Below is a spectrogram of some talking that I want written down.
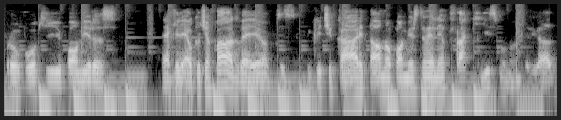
provou que o Palmeiras é, aquele, é o que eu tinha falado, velho. Vocês me criticaram e tal, mas o Palmeiras tem um elenco fraquíssimo, mano, tá ligado?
